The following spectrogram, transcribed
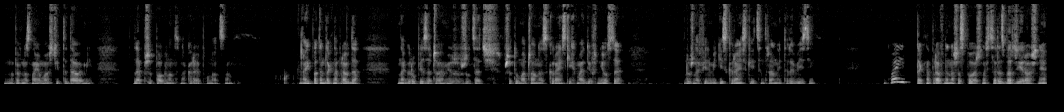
na pewno znajomości te dały mi lepszy pogląd na Koreę Północną. No i potem tak naprawdę na grupie zacząłem już wrzucać przetłumaczone z koreańskich mediów newsy, różne filmiki z koreańskiej centralnej telewizji. No i tak naprawdę nasza społeczność coraz bardziej rośnie.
